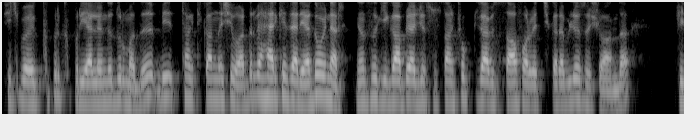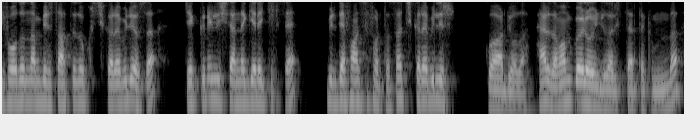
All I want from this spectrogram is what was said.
hiç böyle kıpır kıpır yerlerinde durmadığı bir taktik anlayışı vardır ve herkes her yerde oynar. Nasıl ki Gabriel Jesus'tan çok güzel bir sağ forvet çıkarabiliyorsa şu anda, Phil Foden'dan bir sahte dokuz çıkarabiliyorsa, Jack Grealish'ten de gerekirse bir defansif orta çıkarabilir Guardiola. Her zaman böyle oyuncular ister takımında.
